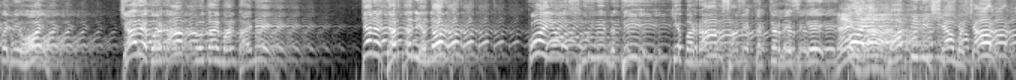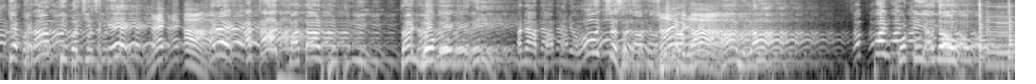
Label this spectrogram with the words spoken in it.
ખબર નહીં હોય જ્યારે બળરામ ક્રોધાયમાન થાય ને ત્યારે ધરતીની અંદર કોઈ એવો સુરવીર નથી કે બળરામ સામે ટક્કર લઈ શકે કોઈ પાપીની શ્યા મશાલ કે બળરામથી બચી શકે. અરે આકાશ પાતાળ પૃથ્વી ત્રણ લોક એક કરી અને આ પાપીને ઉચ્ચ સજા આપી છે હા વિલા છપ્પન કોટી યાદવ.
